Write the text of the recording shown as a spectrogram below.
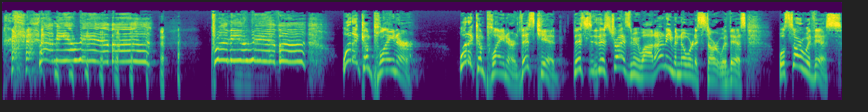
cry me a river, cry me a river. What a complainer! What a complainer! This kid, this this drives me wild. I don't even know where to start with this. We'll start with this.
